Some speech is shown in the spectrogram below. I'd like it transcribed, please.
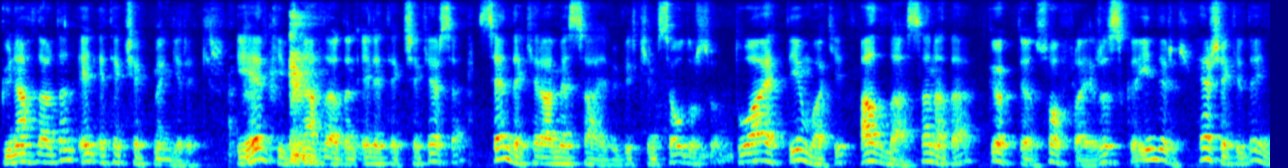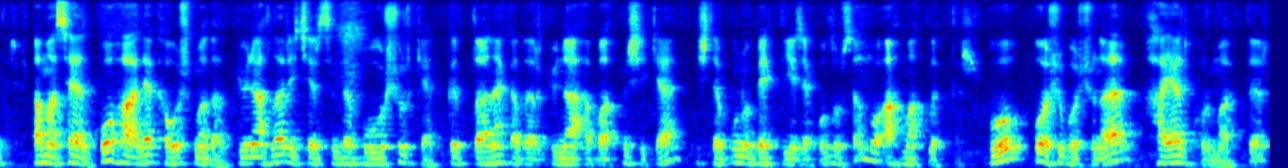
günahlardan el etek çekmen gerekir. Eğer ki günahlardan el etek çekersen sen de keramet sahibi bir kimse olursun. Dua ettiğin vakit Allah sana da gökten sofrayı rızkı indirir. Her şekilde indirir. Ama sen o hale kavuşmadan günahlar içerisinde boğuşurken gırtlağına kadar günaha batmış iken işte bunu bekleyecek olursan bu ahmaklıktır. Bu boşu boşuna hayal kurmaktır.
